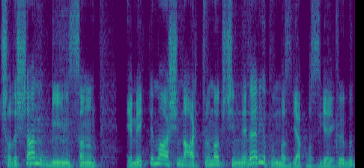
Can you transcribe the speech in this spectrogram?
çalışan bir insanın emekli maaşını arttırmak için neler yapılması yapması gerekiyor? Bu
